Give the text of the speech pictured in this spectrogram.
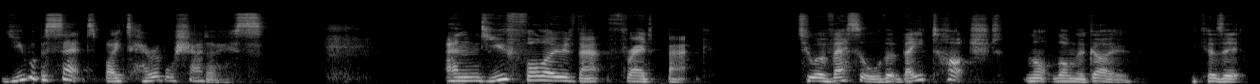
you were beset by terrible shadows. And you followed that thread back to a vessel that they touched not long ago because it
